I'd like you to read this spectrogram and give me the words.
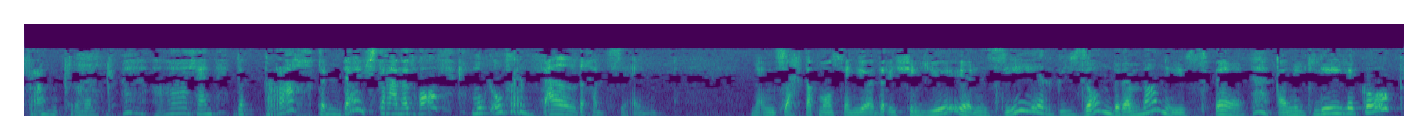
Frankrijk. Ah, en de pracht, de luister aan het hof, moet overweldigend zijn. Men zegt dat monseigneur de Richelieu een zeer bijzondere man is. Eh, En niet lelijk ook.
